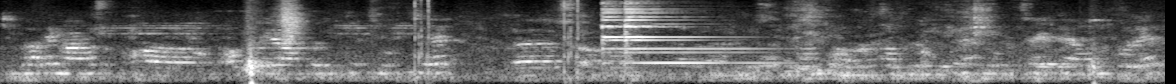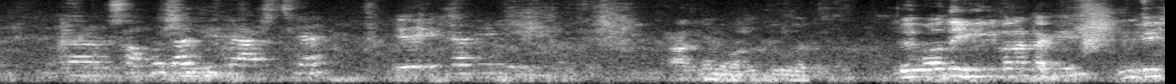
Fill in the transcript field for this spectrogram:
কীভাবে মানুষ অপরের অন্তরিক্ষে ছুটছে সভ্যতা ফিরে আসছে এ- এটাকে আচ্ছা ধন্যবাদ তুমি বলো তো ইংলিশ বানানটা কি? ইংলিশ?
